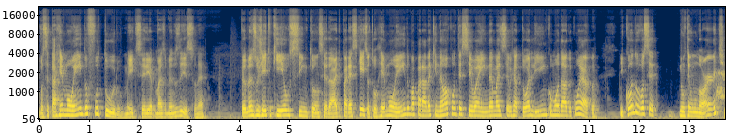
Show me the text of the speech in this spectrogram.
Você tá remoendo o futuro, meio que seria mais ou menos isso, né? Pelo menos o jeito que eu sinto ansiedade parece que é isso. Eu tô remoendo uma parada que não aconteceu ainda, mas eu já tô ali incomodado com ela. E quando você não tem um norte,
